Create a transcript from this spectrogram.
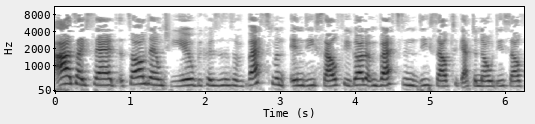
as I said, it's all down to you because it's investment in the self. You got to invest in the self to get to know the self,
